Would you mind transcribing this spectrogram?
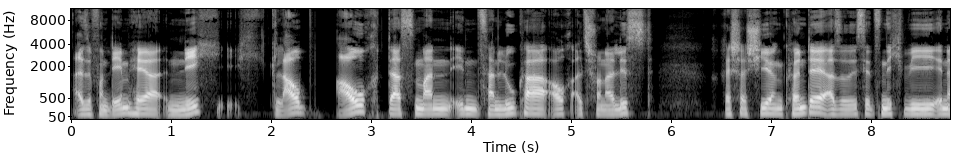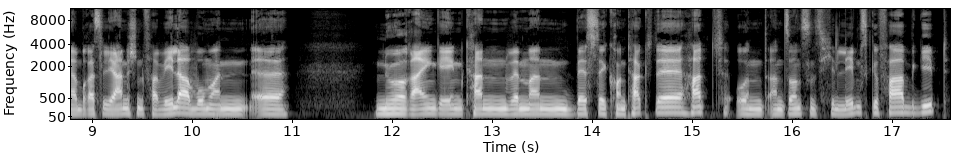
Also von dem her nicht. Ich glaube auch, dass man in San Luca auch als Journalist recherchieren könnte. Also ist jetzt nicht wie in der brasilianischen Favela, wo man äh, nur reingehen kann, wenn man beste Kontakte hat und ansonsten sich in Lebensgefahr begibt.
